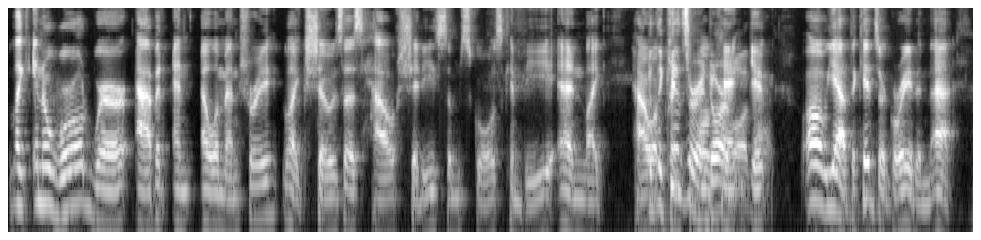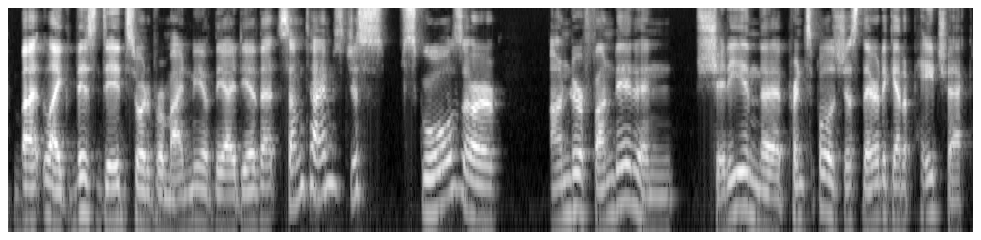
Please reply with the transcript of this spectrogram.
like in a world where Abbott and Elementary like shows us how shitty some schools can be, and like how the kids are adorable. can't At give- Oh yeah, the kids are great in that. But like this did sort of remind me of the idea that sometimes just schools are underfunded and shitty and the principal is just there to get a paycheck.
